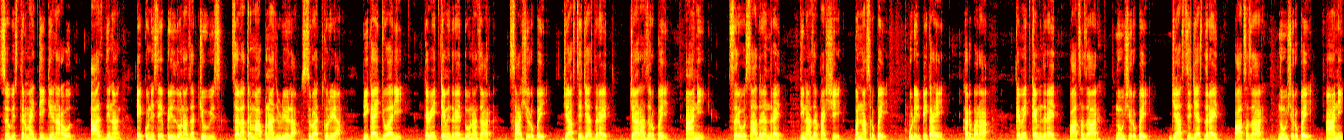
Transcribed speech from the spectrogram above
सविस्तर माहिती घेणार आहोत. आज दिनांक एकोणीस एप्रिल दोन हजार चोवीस. चला तर मग आपण आज व्हिडिओला सुरुवात करूया. पीक आहे ज्वारी कमीत कमी दर आहेत दोन हजार सहाशे रुपये जास्तीत जास्त दर आहेत चार हजार रुपये आणि सर्वसाधारण दर आहेत तीन हजार पाचशे पन्नास रुपये. पुढील पीक आहे हरभरा कमीत कमी दर आहेत पाच हजार नऊशे रुपये. जास्तीत जास्त दर आहेत पाच हजार नऊशे रुपये आणि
